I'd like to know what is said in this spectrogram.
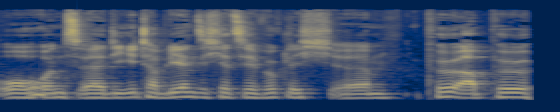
Und äh, die etablieren sich jetzt hier wirklich ähm, peu à peu.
